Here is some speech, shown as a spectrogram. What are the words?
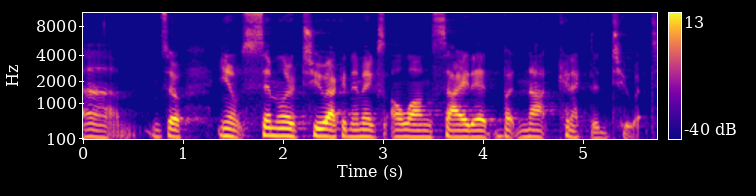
Um, and so, you know, similar to academics alongside it, but not connected to it.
